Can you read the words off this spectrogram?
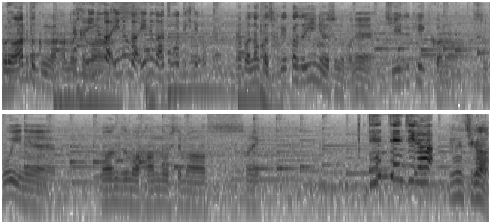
これはアルト君が反応なんかしてます。犬が犬が犬が集まってきてよ。やっぱなんか酒粕いい匂いするのかね。チーズケーキかな。すごいね。ワンズも反応してます。はい。全然違う。全然違う。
